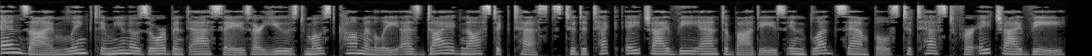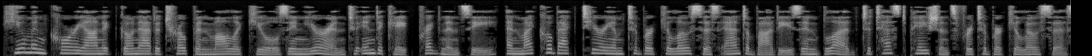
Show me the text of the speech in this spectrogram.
Enzyme-linked immunosorbent assays are used most commonly as diagnostic tests to detect HIV antibodies in blood samples to test for HIV, human chorionic gonadotropin molecules in urine to indicate pregnancy, and Mycobacterium tuberculosis antibodies in blood to test patients for tuberculosis.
